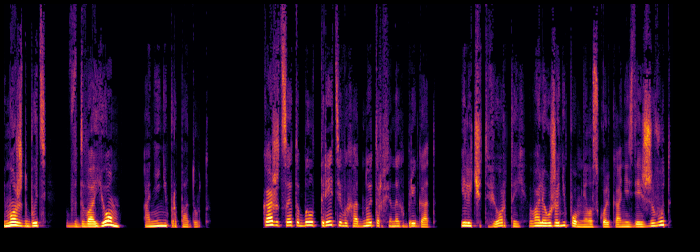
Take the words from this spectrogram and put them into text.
И, может быть, вдвоем они не пропадут. Кажется, это был третий выходной торфяных бригад. Или четвертый, Валя уже не помнила, сколько они здесь живут,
